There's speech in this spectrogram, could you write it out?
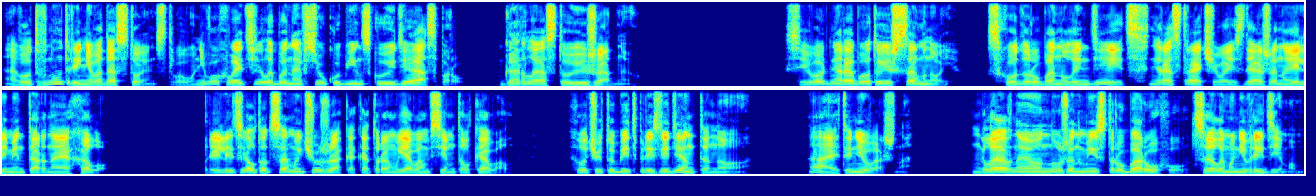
А вот внутреннего достоинства у него хватило бы на всю кубинскую диаспору, горластую и жадную. «Сегодня работаешь со мной», — сходу рубанул индеец, не растрачиваясь даже на элементарное хало. Прилетел тот самый чужак, о котором я вам всем толковал. Хочет убить президента, но а, это не важно. Главное, он нужен мистеру Баруху, целым и невредимым.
